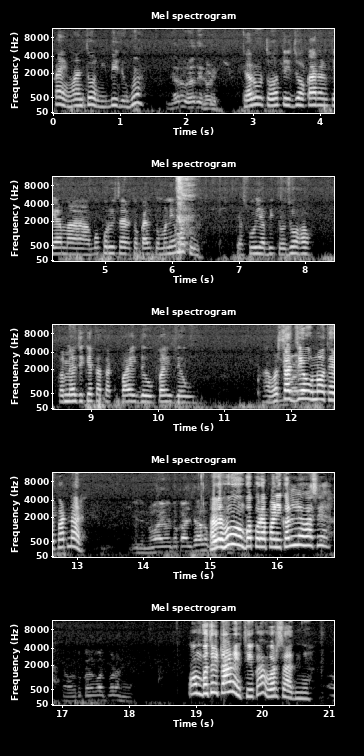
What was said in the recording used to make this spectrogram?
કાંઈ વાંધો નહીં. બીજું હું? જરૂર હતી થોડી. જરૂર તો હતી જો કારણ કે આમાં બપોર વિચારે તો કાલ તો મને એમ હતું કે સોયાબી તો જો હાવ. તમે હજી કહેતા હતા કે પાઈ દેવું પાઈ દેવું. હા વરસાદ જેવું ન થાય પાર્ટનર. હવે હું બપોરા પાણી કરી લેવાશે? ઓમ બધું ટાણે થયું કા વરસાદ ને ઓ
